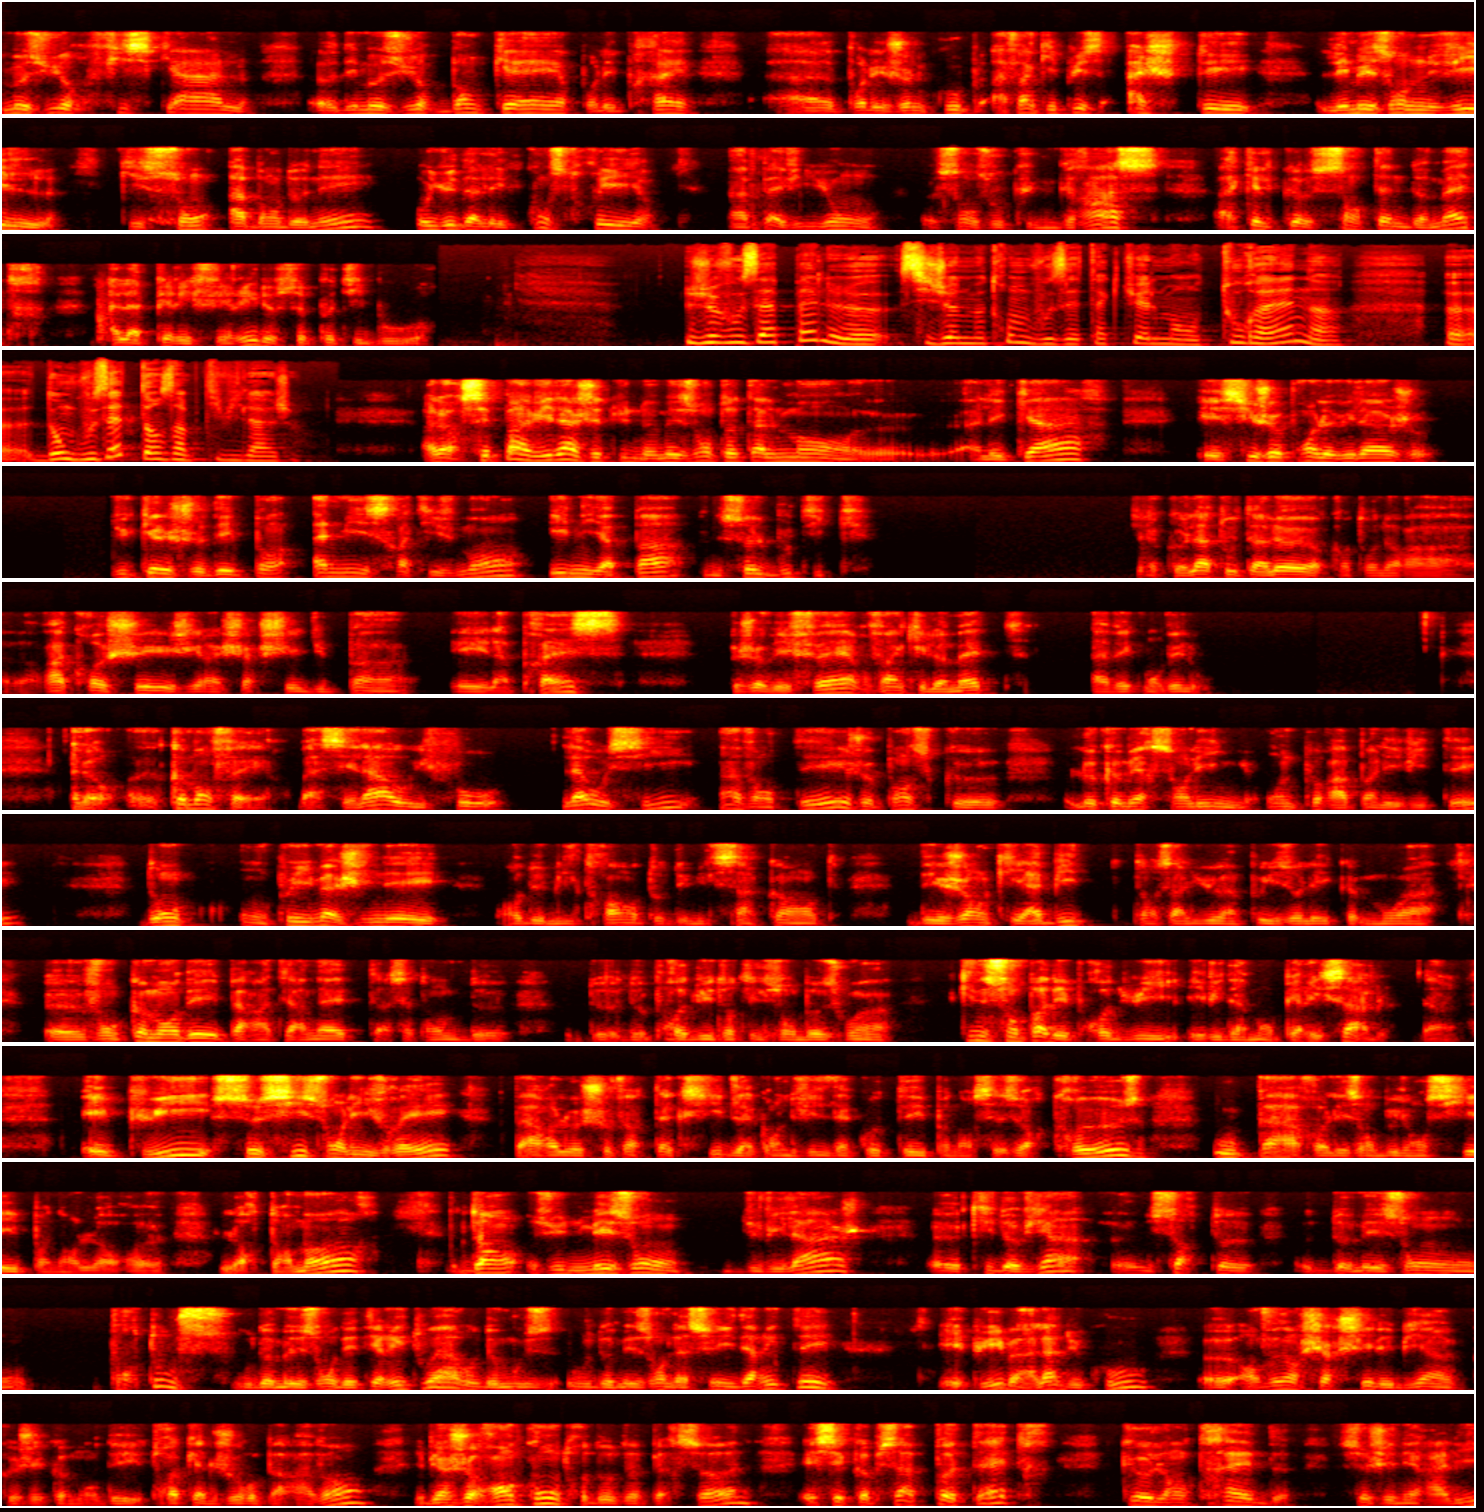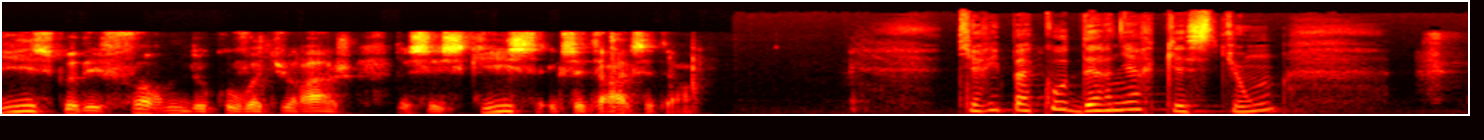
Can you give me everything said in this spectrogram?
mesures fiscales, euh, des mesures bancaires pour les prêts euh, pour les jeunes couples, afin qu'ils puissent acheter les maisons de ville qui sont abandonnées, au lieu d'aller construire un pavillon sans aucune grâce à quelques centaines de mètres à la périphérie de ce petit bourg. Je vous appelle, euh, si je ne me trompe, vous êtes actuellement en Touraine, euh, donc vous êtes dans un petit village. Alors, c'est pas un village, c'est une maison totalement euh, à l'écart. Et si je prends le village duquel je dépends administrativement, il n'y a pas une seule boutique. C'est-à-dire que là, tout à l'heure, quand on aura raccroché, j'irai chercher du pain et la presse, je vais faire 20 km avec mon vélo. Alors, comment faire? Bah, C'est là où il faut là aussi, inventer. Je pense que le commerce en ligne, on ne pourra pas l'éviter. Donc, on peut imaginer en 2030 ou 2050 des gens qui habitent dans un lieu un peu isolé comme moi euh, vont commander par Internet un certain nombre de produits dont ils ont besoin qui ne sont pas des produits évidemment périssables. Hein. Et puis, ceux-ci sont livrés par le chauffeur de taxi de la grande ville d'à côté pendant ses heures creuses ou par les ambulanciers pendant leur, euh, leur temps mort dans une maison du village euh, qui devient une sorte de maison pour tous, ou de maison des territoires, ou de maison de la solidarité. Et puis ben là, du coup, euh, en venant chercher les biens que j'ai commandés 3-4 jours auparavant, eh bien, je rencontre d'autres personnes, et c'est comme ça, peut-être, que l'entraide se généralise, que des formes de covoiturage s'esquissent, etc., etc. Thierry Paco, dernière question.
